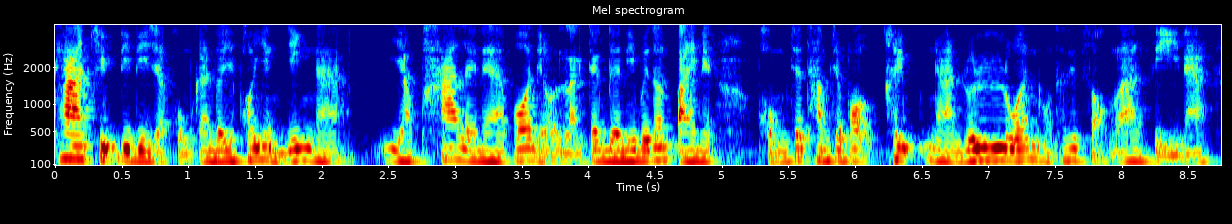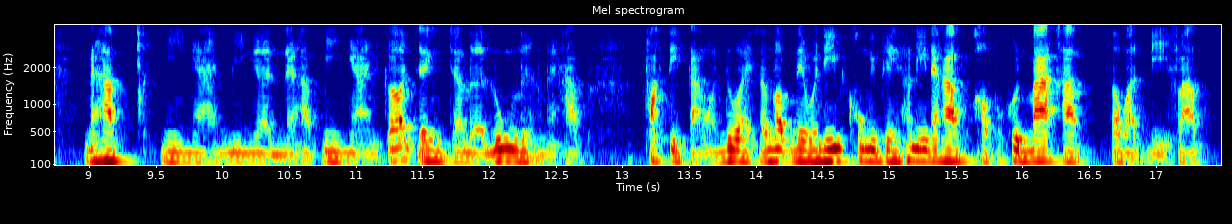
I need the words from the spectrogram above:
พลาดคลิปดีๆจากผมกันโดยเฉพาะอย่างยิ่งนะ อย่าพลาดเลยนะครับเพราะเดี๋ยวหลังจากเดือนนี้ไปต้นไปเนี่ย ผมจะทำเฉพาะคลิปงานล้วนๆของทั้ง 12 ราศีนะนะครับ มีงานมีเงินนะครับ มีงานก็จะเจริญรุ่งเรืองนะครับ ฝากติดตามกันด้วยสำหรับในวันนี้คงมีเพียงเท่านี้นะครับ ขอบพระคุณมากครับ สวัสดีครับ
